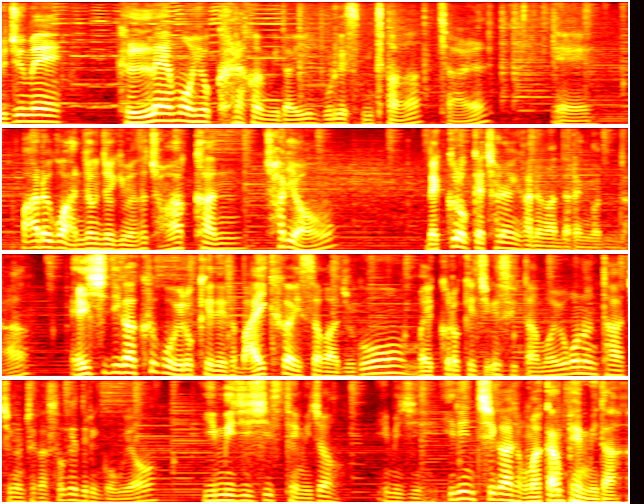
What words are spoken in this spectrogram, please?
요즘에 글래머 효과라고 합니다. 이 모르겠습니다. 잘 예, 빠르고 안정적이면서 정확한 촬영, 매끄럽게 촬영이 가능하다는 겁니다. LCD가 크고 이렇게 돼서 마이크가 있어가지고 매끄럽게 찍을 수 있다. 뭐 요거는 다 지금 제가 소개드린 거고요. 이미지 시스템이죠. 이미지 1인치가 정말 깡패입니다.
